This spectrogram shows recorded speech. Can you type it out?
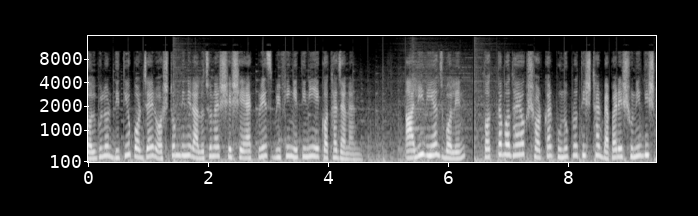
দলগুলোর দ্বিতীয় পর্যায়ের অষ্টম দিনের আলোচনার শেষে এক প্রেস ব্রিফিংয়ে তিনি এ কথা জানান। আলী রিয়াজ বলেন, তত্ত্বাবধায়ক সরকার পুনঃপ্রতিষ্ঠার ব্যাপারে সুনির্দিষ্ট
